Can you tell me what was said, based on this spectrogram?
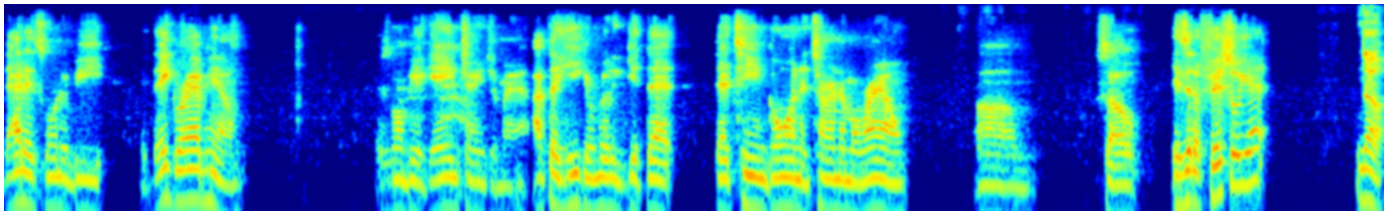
That is going to be if they grab him, it's going to be a game changer, man. I think he can really get that that team going and turn them around. Um, so is it official yet? No,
